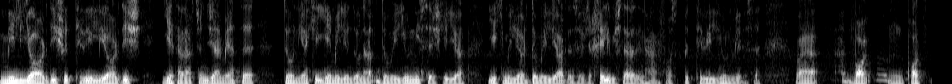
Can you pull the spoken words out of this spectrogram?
میلیاردیش و تریلیاردیش یه طرف. چون جمعیت دنیا که یه میلیون دو, میلیون نیستش که یا یک میلیارد دو میلیارد نیستش که خیلی بیشتر از این حرف هست به تریلیون می‌رسه. و پات,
